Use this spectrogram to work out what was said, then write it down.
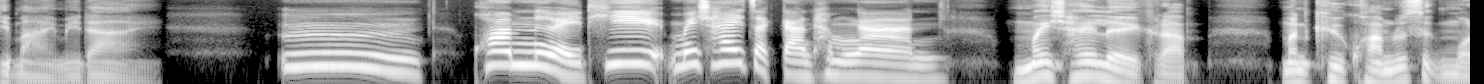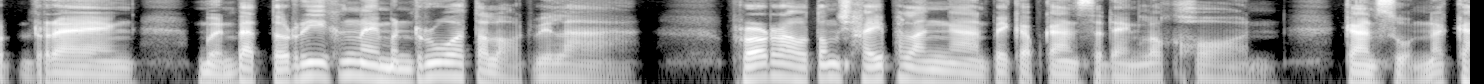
ธิบายไม่ได้ อืม ความเหนื่อยที่ไม่ใช่จากการทำงาน ไม่ใช่เลยครับ มันคือความรู้สึกหมดแรง เหมือนแบตเตอรี่ข้างในมันรั่วตลอดเวลา เพราะเราต้องใช้พลังงานไปกับการแสดงละคร การสวมหน้าก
